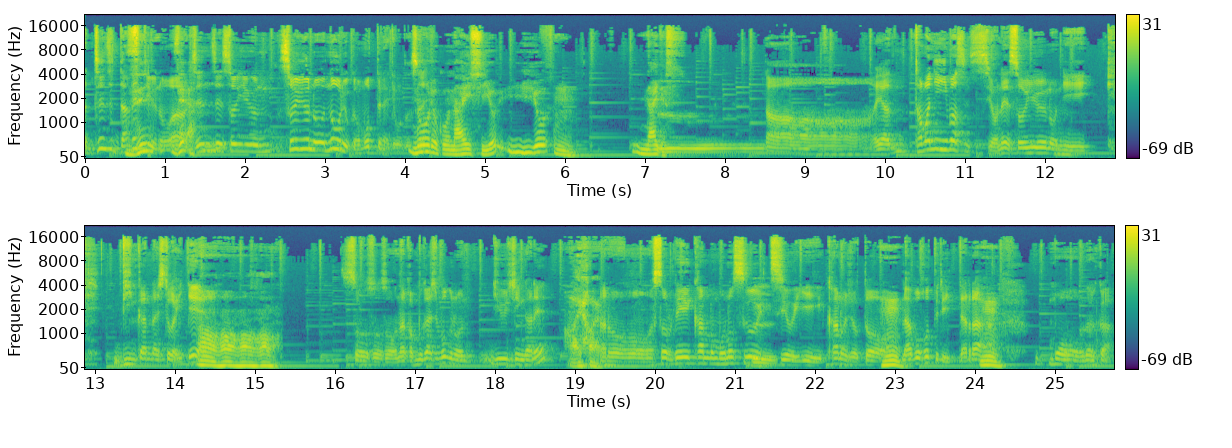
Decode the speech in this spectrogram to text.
あ全然ダメっていうのは、全然そういう、そういうの能力は持ってないってことですね？能力ないし、よ、よ、うん、ないです。ああ、いや、たまにいますよね、そういうのに敏感な人がいてあ、あ、ああ、あそうそうそう、なんか昔僕の友人がね、あはいはい。あのーその霊感のものすごい強い彼女とうんラブホテル行ったら、うん。もうなんか、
